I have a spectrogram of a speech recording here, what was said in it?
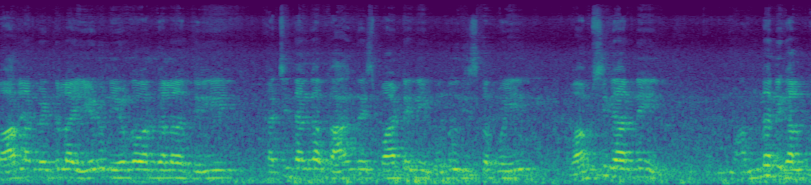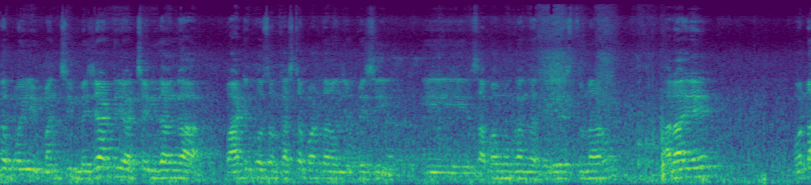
పార్లమెంటులో ఏడు నియోజకవర్గాల తిరిగి ఖచ్చితంగా కాంగ్రెస్ పార్టీని ముందుకు తీసుకుపోయి వంశీ గారిని అందరినీ కలుపుకపోయి మంచి మెజార్టీ వచ్చే విధంగా పార్టీ కోసం కష్టపడతానని చెప్పేసి ఈ సభాముఖంగా తెలియజేస్తున్నారు. అలాగే మొన్న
